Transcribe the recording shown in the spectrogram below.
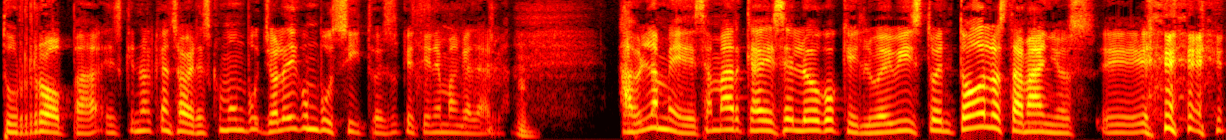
tu ropa. Es que no alcanzo a ver, es como un, yo le digo un busito, esos que tiene manga larga. Mm. Háblame de esa marca, ese logo que lo he visto en todos los tamaños. Eh,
